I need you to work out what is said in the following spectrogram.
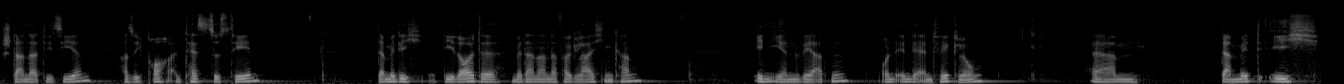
standardisieren. Also ich brauche ein Testsystem, damit ich die Leute miteinander vergleichen kann in ihren Werten und in der Entwicklung, ähm, damit ich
